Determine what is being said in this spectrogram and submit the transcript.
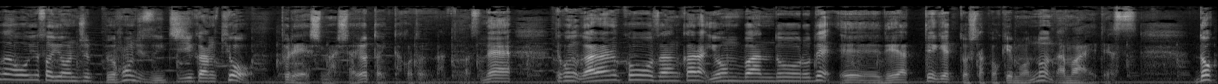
がおよそ40分、本日1時間今日プレイしましたよといったことになってますね。で、このガラル鉱山から4番道路で、えー、出会ってゲットしたポケモンの名前です。ドッ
